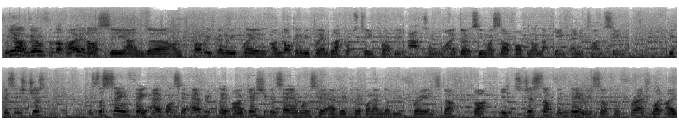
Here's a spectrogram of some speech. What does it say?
But yeah, I'm going for the Iron RC, and uh, I'm probably going to be playing, I'm not going to be playing Black Ops 2 probably at all. I don't see myself hopping on that game anytime soon, because it's just, it's the same thing. Everyone's hit every clip. I guess you could say everyone's hit every clip on MW3 and stuff, but it's just something new. It's something fresh. Like, I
